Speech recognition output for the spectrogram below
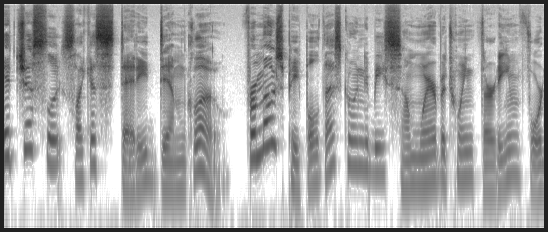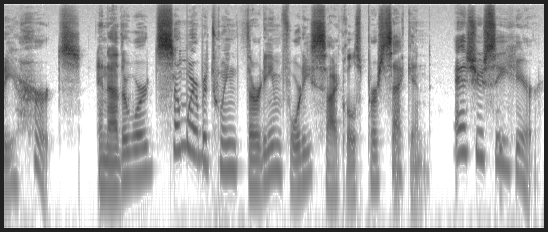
It just looks like a steady dim glow. For most people, that's going to be somewhere between 30 and 40 hertz. In other words, somewhere between 30 and 40 cycles per second, as you see here.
